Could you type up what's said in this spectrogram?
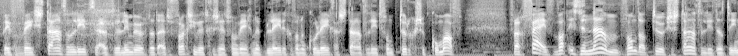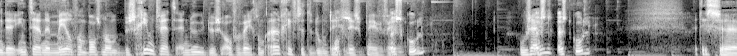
PVV-statenlid uit Limburg dat uit de fractie werd gezet... vanwege het beledigen van een collega-statenlid van Turkse komaf. Vraag 5. Wat is de naam van dat Turkse statenlid... dat in de interne mail van Bosman beschimd werd... en nu dus overweegt om aangifte te doen tegen Bos, deze PVV? Özgul. Hoe zei u? Özgul. Het is uh,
